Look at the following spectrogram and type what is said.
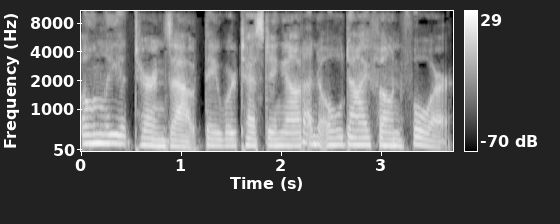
only it turns out they were testing out an old iPhone 4.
